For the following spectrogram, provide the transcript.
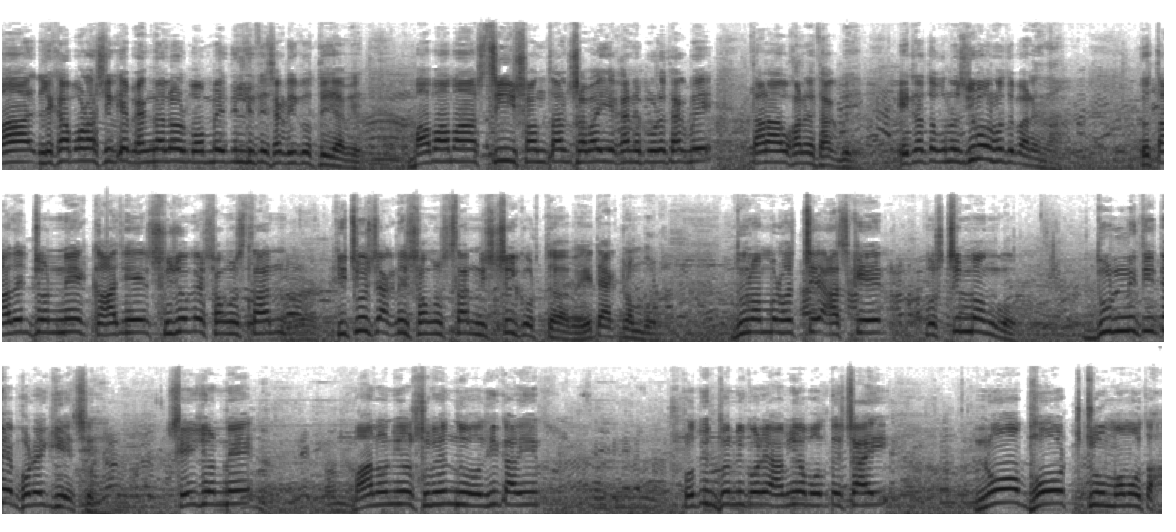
বা লেখাপড়া শিখে ব্যাঙ্গালোর, বম্বে, দিল্লিতে চাকরি করতে যাবে। বাবা মা স্ত্রী, সন্তান সবাই এখানে পড়ে থাকবে তারা ওখানে থাকবে। এটা তো কোনো জীবন হতে পারে না। তো তাদের জন্যে কাজের সুযোগের সংস্থান, কিছু চাকরির সংস্থান নিশ্চয়ই করতে হবে। এটা এক নম্বর। দু নম্বর হচ্ছে আজকের পশ্চিমবঙ্গ দুর্নীতিতে ভরে গিয়েছে। সেই জন্যে মাননীয় শুভেন্দু অধিকারীর প্রতিধ্বনি করে আমিও বলতে চাই নো ভোট টু মমতা।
